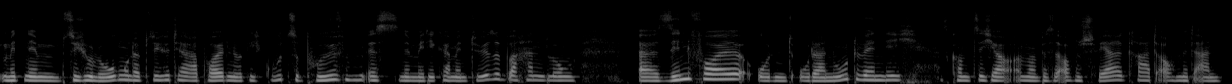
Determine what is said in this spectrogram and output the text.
mit einem Psychologen oder Psychotherapeuten wirklich gut zu prüfen, ist eine medikamentöse Behandlung äh, sinnvoll und oder notwendig. Es kommt sicher immer ein bisschen auf den Schweregrad auch mit an.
